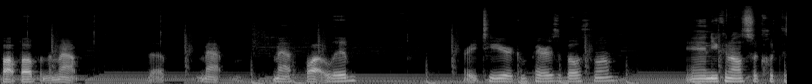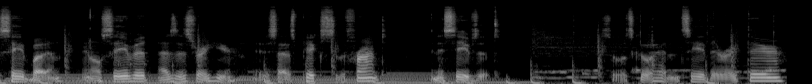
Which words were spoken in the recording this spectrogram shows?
pop up in the map the map matplotlib right here it compares both of them and you can also click the save button. And it'll save it as this right here. It just has pix to the front and it saves it. So let's go ahead and save that right there.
